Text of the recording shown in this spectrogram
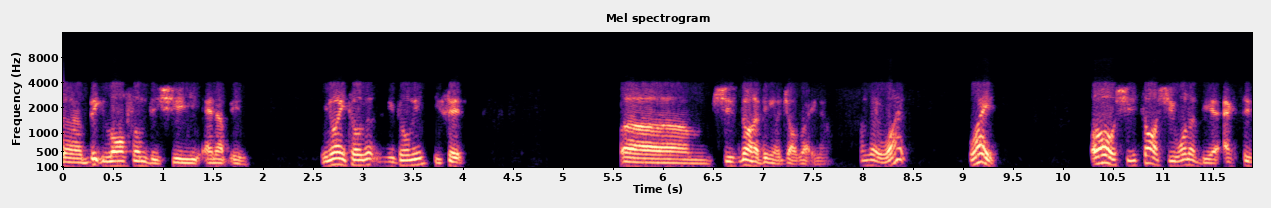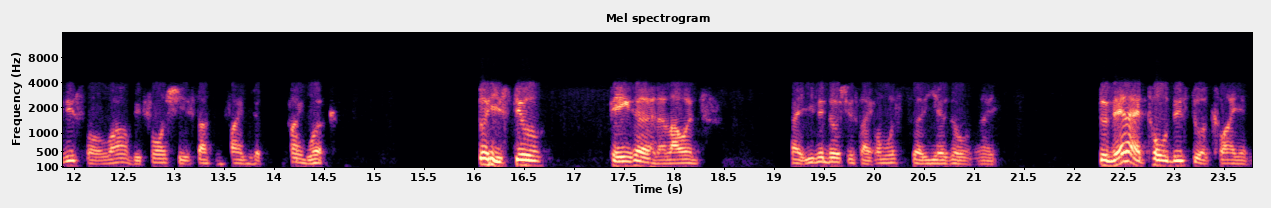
uh, big law firm did she end up in? You know what he told her? He told me. He said, um, she's not having a job right now. I'm like, what? Why? Oh, she thought she wanted to be an activist for a while before she started to find find work. So he's still paying her an allowance, right? Even though she's like almost 30 years old, right? So then I told this to a client,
